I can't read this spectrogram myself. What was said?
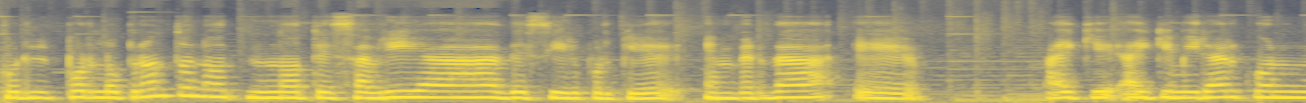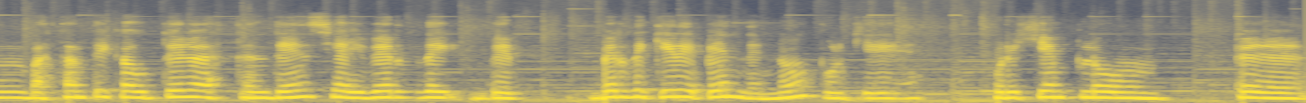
Por, por lo pronto no, no, te sabría decir, porque en verdad eh, hay, que, hay que mirar con bastante cautela las tendencias y ver de, ver, de qué dependen, ¿no? Porque, por ejemplo, eh,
